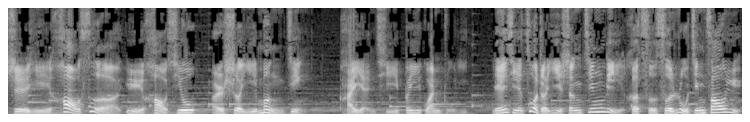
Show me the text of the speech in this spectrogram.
是以好色欲好修而设一梦境，排演其悲观主义。联系作者一生经历和此次入京遭遇，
